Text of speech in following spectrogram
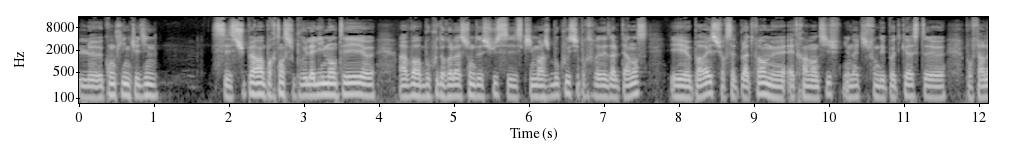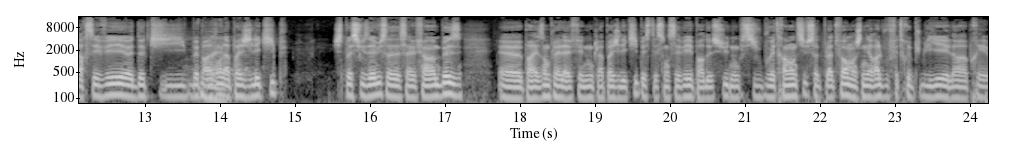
le compte LinkedIn c'est super important si vous pouvez l'alimenter, euh, avoir beaucoup de relations dessus, c'est ce qui marche beaucoup aussi pour trouver des alternances. Et euh, pareil sur cette plateforme, euh, être inventif. Il y en a qui font des podcasts pour faire leur CV, d'autres qui, bah, par exemple la page l'équipe. Je sais pas si vous avez vu, ça, ça avait fait un buzz. Par exemple, elle avait fait donc la page l'équipe et c'était son CV par dessus. Donc si vous pouvez être inventif sur cette plateforme, en général vous faites republier et là après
